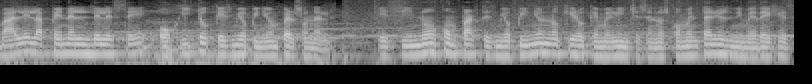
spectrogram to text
¿vale la pena el DLC? Ojito que es mi opinión personal que si no compartes mi opinión no quiero que me linches en los comentarios ni me dejes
